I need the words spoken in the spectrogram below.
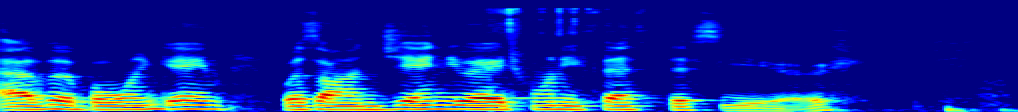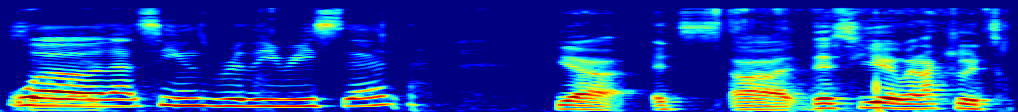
ever bowling game was on January 25th this year. So, Whoa, like, that seems really recent. Yeah, it's uh this year, but actually it's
